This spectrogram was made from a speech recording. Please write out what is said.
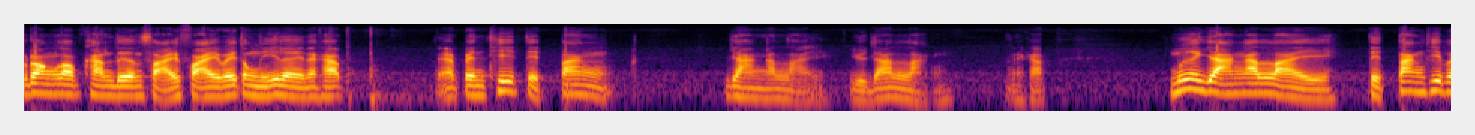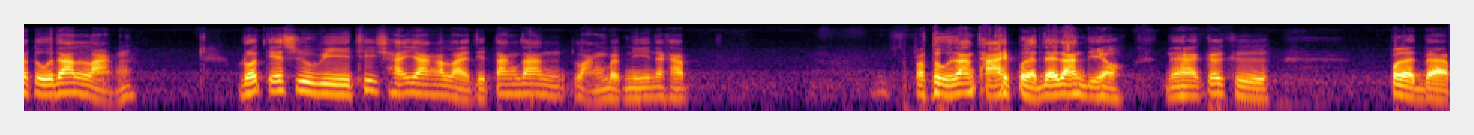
กล้องรอบคันเดินสายไฟไว้ตรงนี้เลยนะครับนะเป็นที่ติดตั้งยางอะไหล่อยู่ด้านหลังนะครับ เมื่อยางอะไหล่ติดตั้งที่ประตูด้านหลัง รถ SUV ที่ใช้ยางอะไหล่ติดตั้งด้านหลังแบบนี้นะครับ ประตูด้านท้ายเปิดได้ด้านเดียวนะฮะก็คือเปิดแบบ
